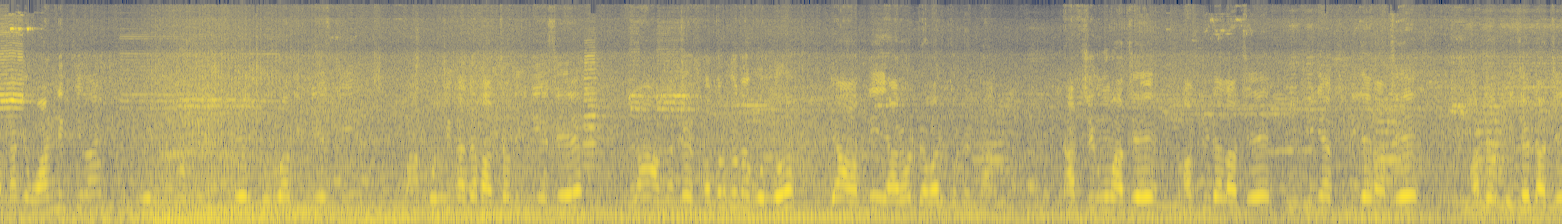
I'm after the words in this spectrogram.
আপনাকে ওয়ার্নিং দিলাম। স্কুলের পড়ুয়াদের নিয়েছি, বা কচি কাঁচা বাচ্চাদের নিয়েছে। এরা আপনাকে সতর্কতা করল যে আপনি এয়ারহোল ব্যবহার করবেন না। নার্সিংহোম আছে, হসপিটাল আছে সিনিয়র সিটিজেন আছে হার্টের পেশেন্ট আছে।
